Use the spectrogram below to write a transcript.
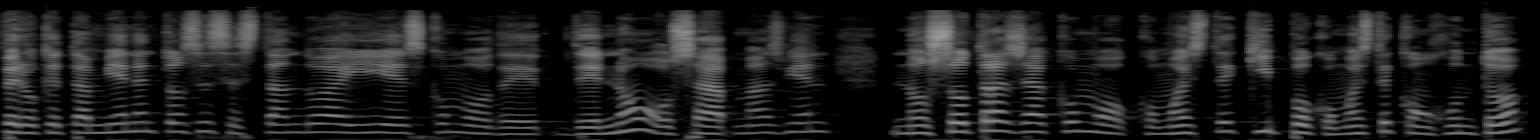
pero que también entonces estando ahí es como de, de, no, o sea, más bien nosotras ya como, como este equipo, como este conjunto,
